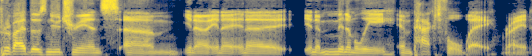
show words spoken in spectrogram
provide those nutrients, um, you know, in a in a in a minimally impactful way, right?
